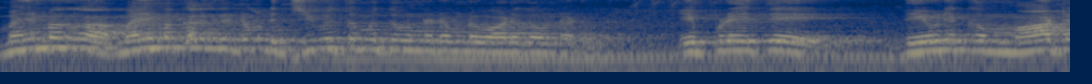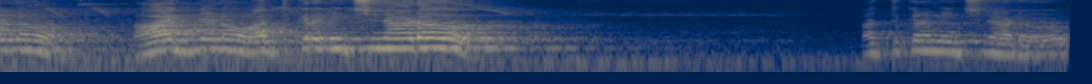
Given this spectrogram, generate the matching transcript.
మహిమగా మహిమ కలిగినటువంటి జీవితముతో ఉన్నటువంటి వాడుగా ఉన్నాడు. ఎప్పుడైతే దేవుని యొక్క మాటను ఆజ్ఞను అతిక్రమించినాడో అతిక్రమించినాడో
